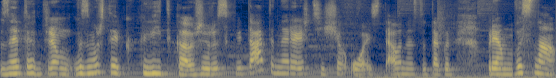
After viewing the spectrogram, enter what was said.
Знаєте, прям ви зможете як квітка вже розквітати нарешті, що ось да, у нас тут так от прям весна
